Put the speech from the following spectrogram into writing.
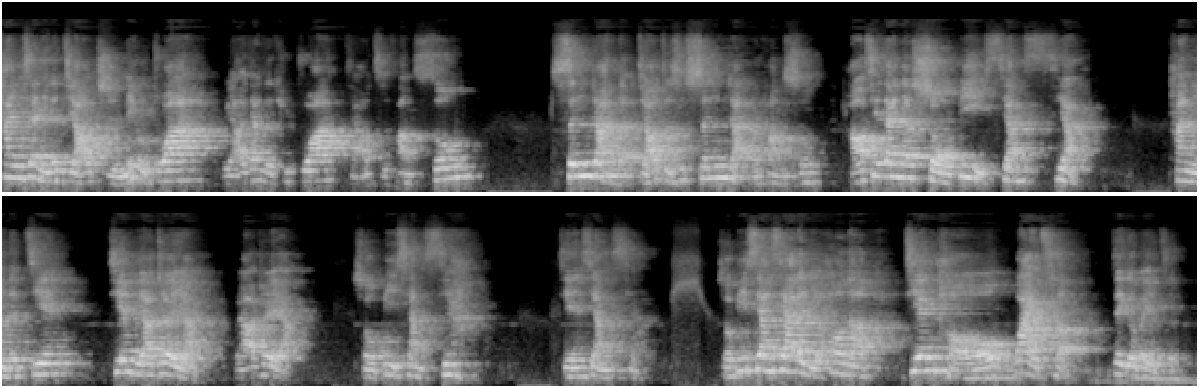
看一下你的脚趾没有抓，不要这样子去抓，脚趾放松。伸展的脚趾是伸展而放松。好，现在呢，手臂向下，看你的肩，肩不要这样，不要这样，手臂向下，肩向下，手臂向下了以后呢，肩头外侧这个位置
